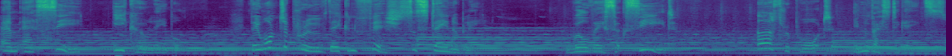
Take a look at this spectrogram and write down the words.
MSC, eco-label. They want to prove they can fish sustainably. Will they succeed? Earth Report investigates.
